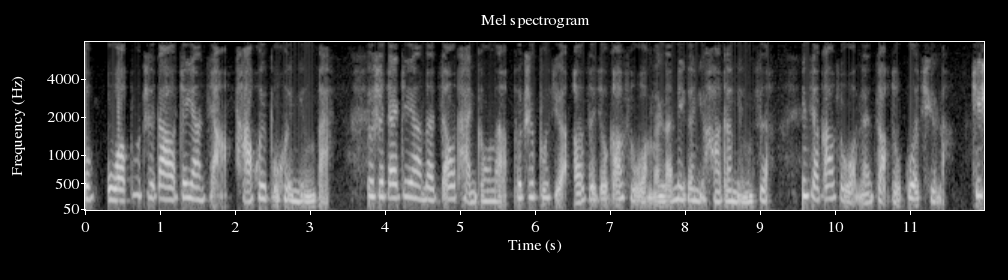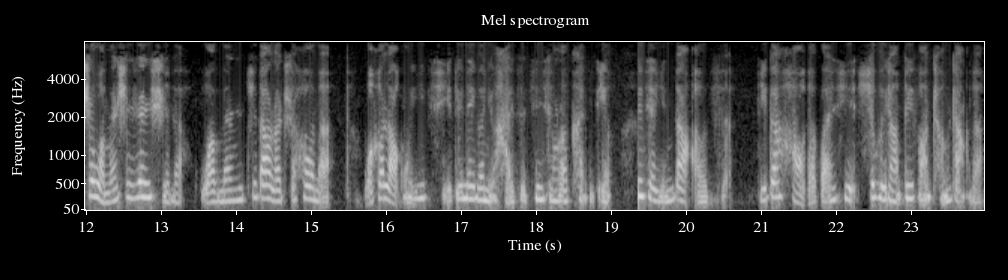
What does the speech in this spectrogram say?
我我不知道这样讲他会不会明白。就是在这样的交谈中呢，不知不觉儿子就告诉我们了那个女孩的名字，并且告诉我们早就过去了。其实我们是认识的。我们知道了之后呢，我和老公一起对那个女孩子进行了肯定，并且引导儿子，一段好的关系是会让对方成长的，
